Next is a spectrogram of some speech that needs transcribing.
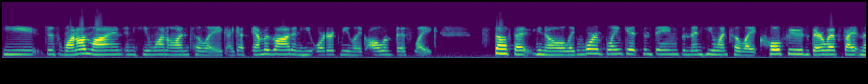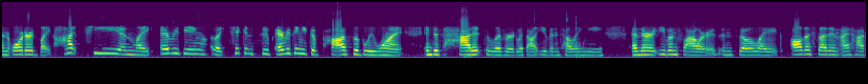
he just went online and he went on to like I guess Amazon, and he ordered me like all of this like stuff that you know like warm blankets and things and then he went to like whole foods their website and then ordered like hot tea and like everything like chicken soup everything you could possibly want and just had it delivered without even telling me and there are even flowers and so like all of a sudden i had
